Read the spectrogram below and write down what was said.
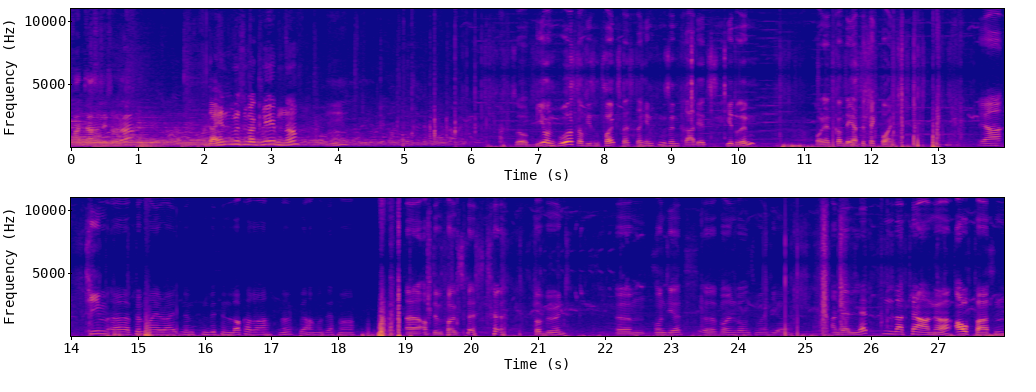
Fantastisch, oder? Da hinten müssen wir kleben, ne? So, Bier und Wurst auf diesem Volksfest da hinten sind gerade jetzt hier drin. Und jetzt kommt der erste Checkpoint. Ja, Team äh, Pimp My Ride nimmt es ein bisschen lockerer. Ne? Wir haben uns erstmal äh, auf dem Volksfest verwöhnt. Ähm, und jetzt äh, wollen wir uns mal hier an der letzten Laterne aufpassen.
